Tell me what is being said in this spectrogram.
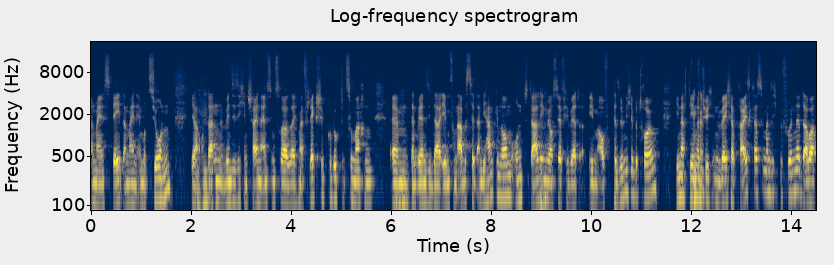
an meinem State, an meinen Emotionen. Ja, mhm. und dann, wenn Sie sich entscheiden, eins unserer, sage ich mal, Flagship-Produkte zu machen, ähm, mhm. dann werden Sie da eben von A bis Z an die Hand genommen und da legen mhm. wir auch sehr viel Wert eben auf persönliche Betreuung, je nachdem okay. natürlich, in welcher Preisklasse man sich befindet, aber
